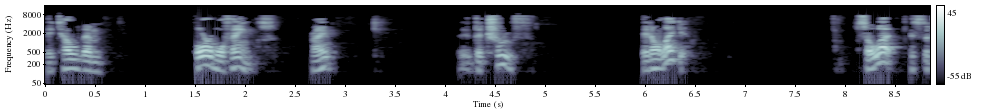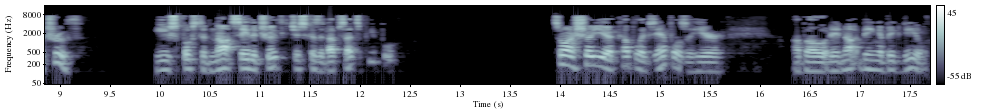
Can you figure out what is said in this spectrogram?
They tell them horrible things, right? The truth. They don't like it. So what? It's the truth. Are you supposed to not say the truth just because it upsets people? So I want to show you a couple examples here about it not being a big deal.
